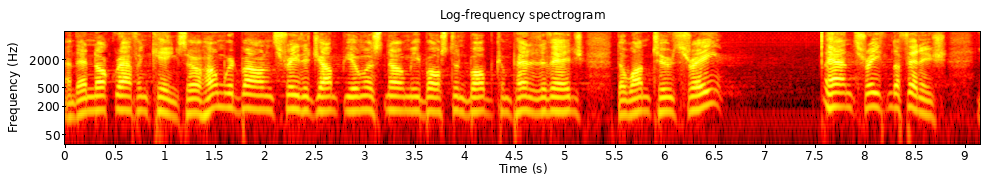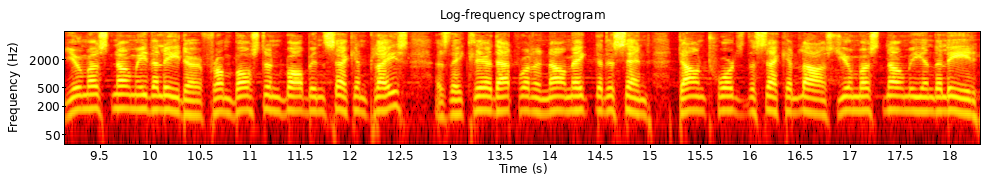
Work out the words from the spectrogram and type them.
and then Knockgraffon King. So homeward bound, three to jump. You must know me, Boston Bob, competitive edge. The one, two, three. And three from the finish. You must know me, the leader, from Boston Bob in second place as they clear that one and now make the descent down towards the second last. You must know me in the lead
